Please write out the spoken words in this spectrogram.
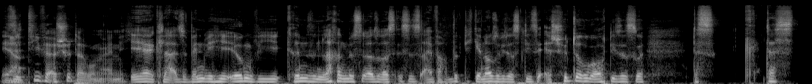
Ja. Diese tiefe Erschütterung eigentlich. Ja, klar. Also wenn wir hier irgendwie grinsen, lachen müssen oder sowas, ist es einfach wirklich genauso wie das, diese Erschütterung, auch dieses so, das, das,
